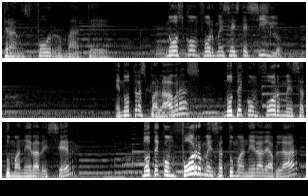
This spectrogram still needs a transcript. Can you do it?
Transfórmate. No os conformes a este siglo. En otras palabras, no te conformes a tu manera de ser. No te conformes a tu manera de hablar.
